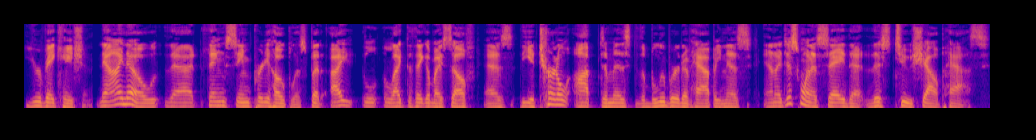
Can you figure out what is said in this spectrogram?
your vacation. Now, I know that things seem pretty hopeless, but I l- like to think of myself as the eternal optimist, the bluebird of happiness. And I just want to say that this too shall pass.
